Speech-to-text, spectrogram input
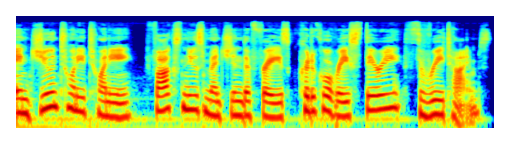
in June 2020, Fox News mentioned the phrase critical race theory three times.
